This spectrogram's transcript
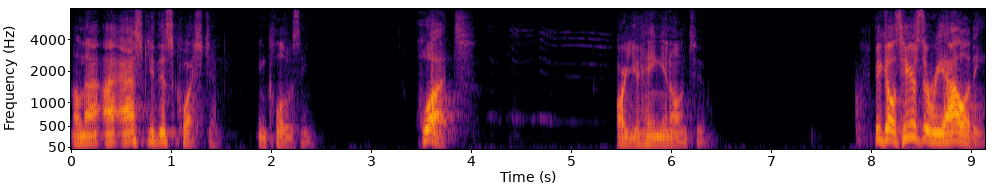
Now, I ask you this question in closing What are you hanging on to? Because here's the reality.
